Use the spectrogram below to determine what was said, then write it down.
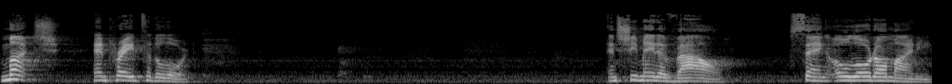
much and prayed to the Lord. And she made a vow saying, O Lord Almighty,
